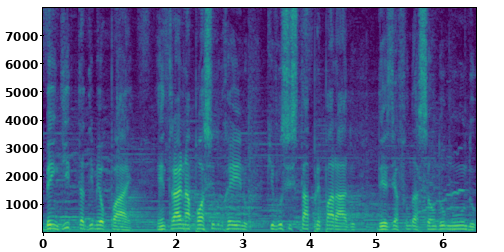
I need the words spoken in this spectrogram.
bendita de meu Pai, entrai na posse do reino que vos está preparado desde a fundação do mundo.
